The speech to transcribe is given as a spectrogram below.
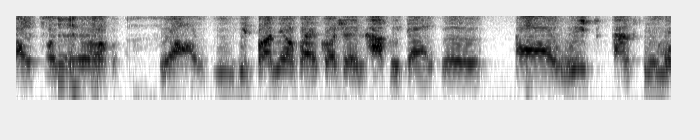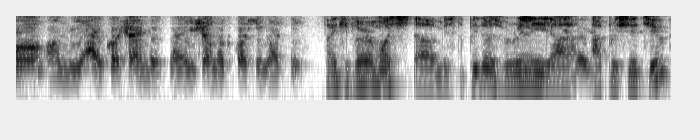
of yeah, he's the pioneer of agriculture in Africa. So, uh, wait and see more on the agricultural industrialization of State. Thank you very much, uh, Mr. Peters. We really uh, appreciate you.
